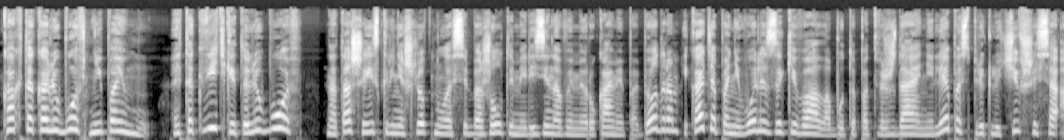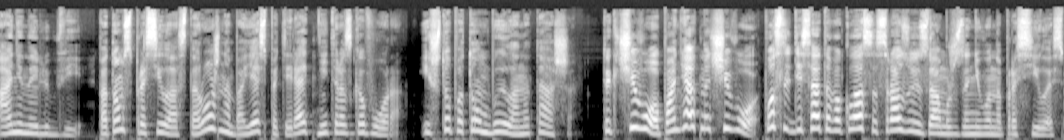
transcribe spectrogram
Как такая любовь, не пойму. Это к Витьке-то любовь. Наташа искренне шлепнула себя желтыми резиновыми руками по бедрам, и Катя поневоле закивала, будто подтверждая нелепость приключившейся Аниной любви. Потом спросила осторожно, боясь потерять нить разговора. «И что потом было, Наташа?» «Так чего? Понятно чего. После десятого класса сразу и замуж за него напросилась.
